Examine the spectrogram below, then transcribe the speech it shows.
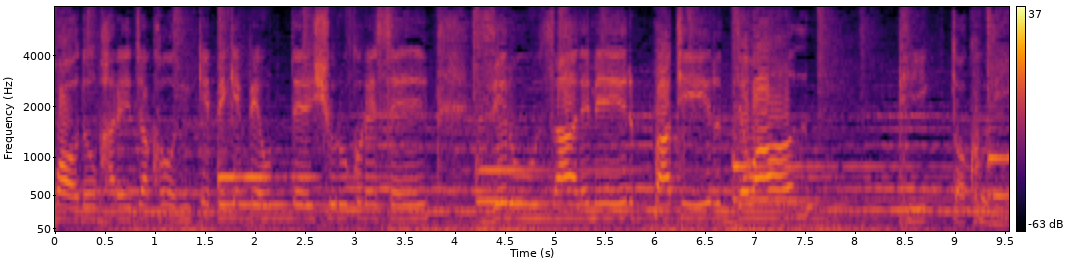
পদভারে যখন কেঁপে কেঁপে উঠতে শুরু করেছে জেরুজালেমের প্রাচীর দেওয়াল, ঠিক তখনই,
